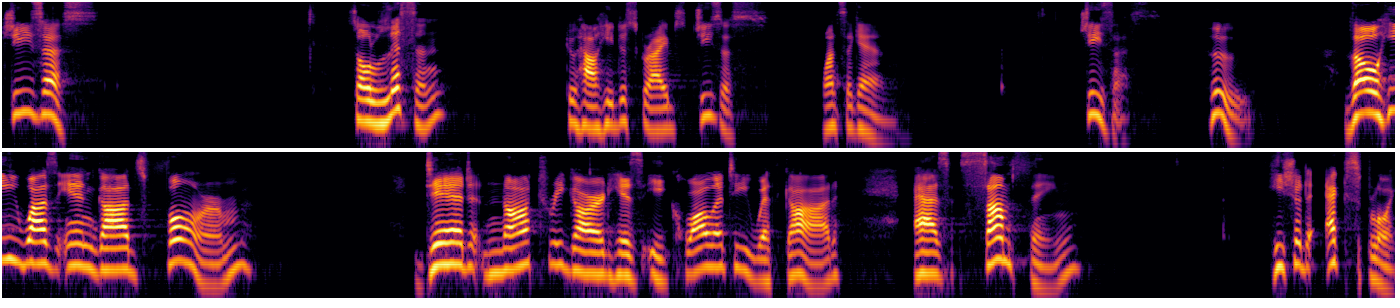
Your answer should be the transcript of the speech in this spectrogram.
Jesus. So listen to how he describes Jesus once again. Jesus, who, though he was in God's form, did not regard his equality with God as something he should exploit.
